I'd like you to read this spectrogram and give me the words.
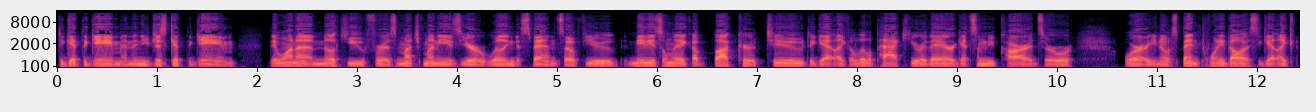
to get the game and then you just get the game. They want to milk you for as much money as you're willing to spend. So if you maybe it's only like a buck or two to get like a little pack here or there, or get some new cards or or you know spend twenty dollars to get like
